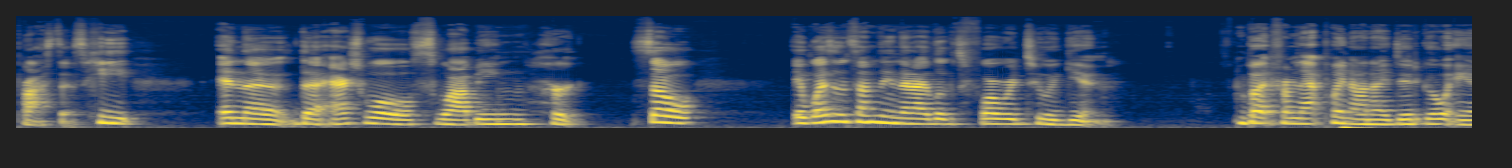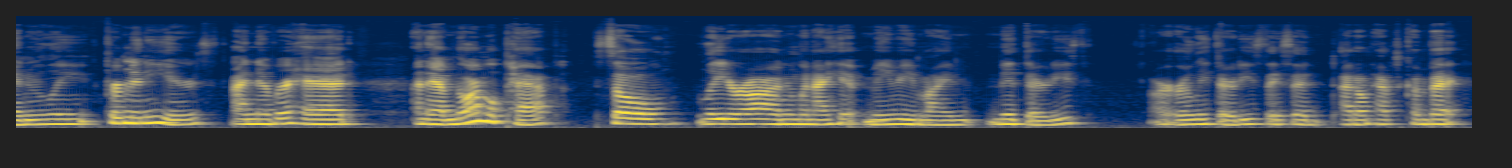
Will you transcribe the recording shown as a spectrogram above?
process. He and the the actual swabbing hurt. So it wasn't something that I looked forward to again. But from that point on I did go annually for many years. I never had an abnormal pap. So later on when I hit maybe my mid 30s or early 30s, they said I don't have to come back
